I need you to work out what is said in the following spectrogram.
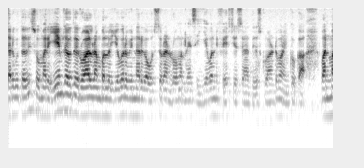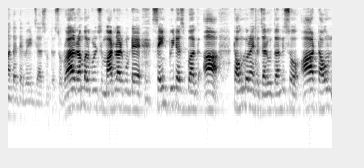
జరుగుతుంది. సో మరి ఏం జరుగుతుంది? రాయల్ రంబల్లో ఎవరు విన్నర్గా వస్తారు అండ్ రోమన్ రైన్స్ ఎవరిని ఫేస్ చేస్తారని తెలుసుకోవాలంటే మనం ఇంకొక వన్ మంత్ అయితే వెయిట్ చేసి ఉంటుంది. సో రాయల్ రంబల్ గురించి మాట్లాడుకుంటే సెయింట్ పీటర్స్బర్గ్ ఆ టౌన్లోనైతే జరుగుతుంది. సో ఆ town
